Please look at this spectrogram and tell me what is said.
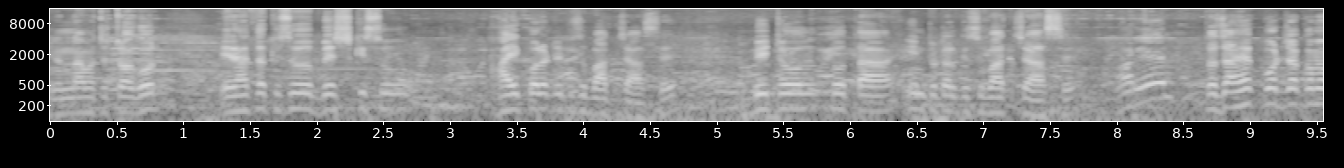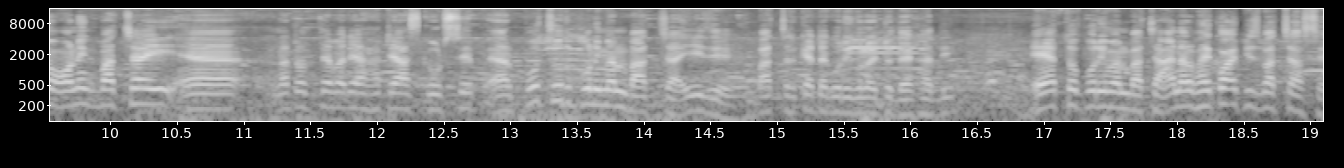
এর নাম হচ্ছে টগর। এর হাতে কিছু, বেশ কিছু হাই কোয়ালিটির কিছু বাচ্চা আছে। বিটল তোতা ইন টোটাল কিছু বাচ্চা আছে। তো যাই হোক, পর্যায়ক্রমে অনেক বাচ্চাই নাটক তেবাড়িয়া হাটে আজকে উঠছে। আর প্রচুর পরিমাণ বাচ্চা, এই যে বাচ্চার ক্যাটাগরিগুলো একটু দেখা দিই। এত পরিমাণ বাচ্চা। আয়নাল ভাই, কয় পিস বাচ্চা আছে?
